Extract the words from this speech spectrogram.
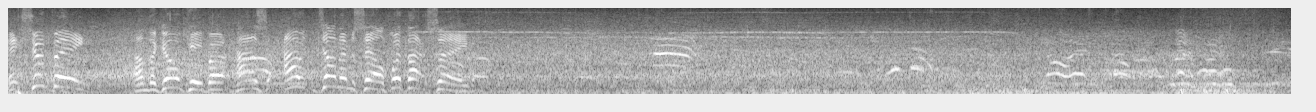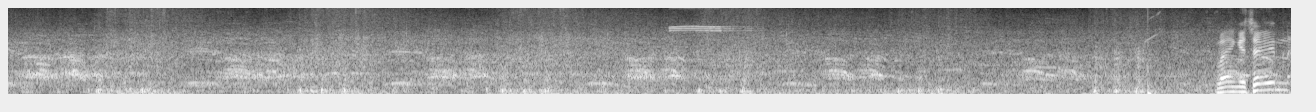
It should be. And the goalkeeper has outdone himself with that save. Playing it in.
